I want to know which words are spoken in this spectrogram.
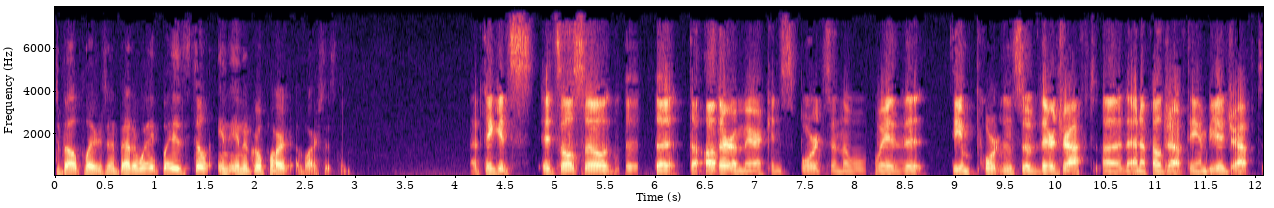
develop players in a better way. But it's still an integral part of our system. I think it's it's also the, the, the other American sports and the way that the importance of their draft, uh, the NFL draft, the NBA draft.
